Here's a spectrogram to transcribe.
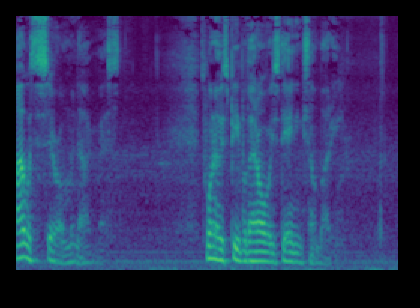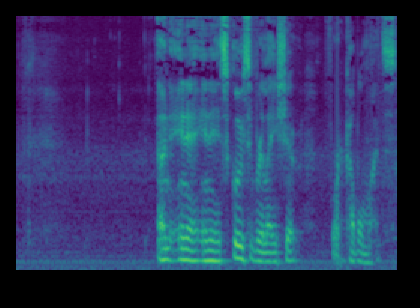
I was a serial monogamist. It's one of those people that are always dating somebody in, a, in an exclusive relationship for a couple months.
